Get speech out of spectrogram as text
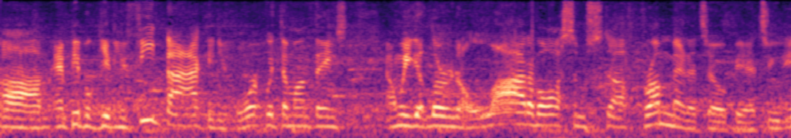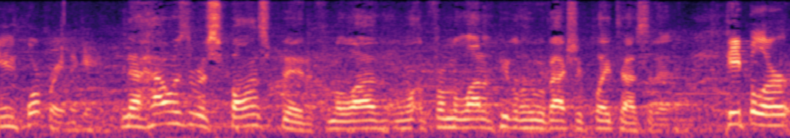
um, and people give you feedback and you can work with them on things. And we get learned a lot of awesome stuff from Metatopia to incorporate in the game. Now, how has the response been from a lot of from a lot of the people who have actually play tested it? people are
